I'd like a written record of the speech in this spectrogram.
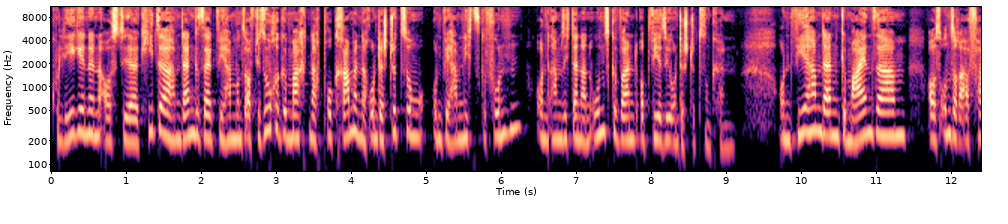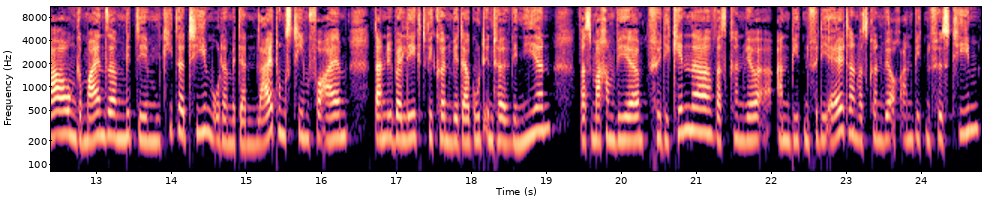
Kolleginnen aus der Kita haben dann gesagt, wir haben uns auf die Suche gemacht nach Programmen, nach Unterstützung und wir haben nichts gefunden und haben sich dann an uns gewandt, ob wir sie unterstützen können. Und wir haben dann gemeinsam aus unserer Erfahrung, gemeinsam mit dem Kita-Team oder mit dem Leitungsteam vor allem, dann überlegt, wie können wir da gut intervenieren? Was machen wir für die Kinder? Was können wir anbieten für die Eltern? Was können wir auch anbieten fürs Team?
